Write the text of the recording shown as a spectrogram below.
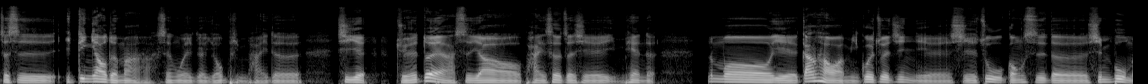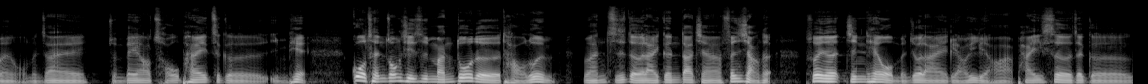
这是一定要的嘛？身为一个有品牌的企业，绝对啊是要拍摄这些影片的。那么也刚好啊，米贵最近也协助公司的新部门，我们在准备要筹拍这个影片过程中，其实蛮多的讨论，蛮值得来跟大家分享的。所以呢，今天我们就来聊一聊啊，拍摄这个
